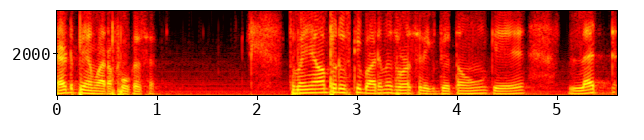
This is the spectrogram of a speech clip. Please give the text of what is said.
हेड पे हमारा फोकस है। तो मैं यहाँ पर उसके बारे में थोड़ा सा लिख देता हूँ कि let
